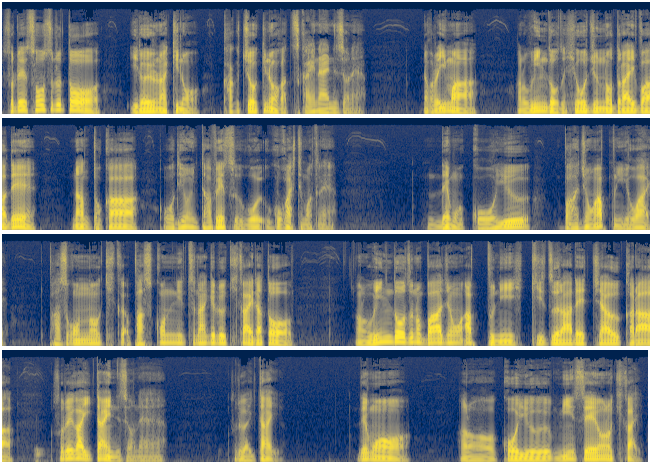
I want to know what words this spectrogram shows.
それ、そうすると、いろいろな機能、拡張機能が使えないんですよね。だから今、あの Windows 標準のドライバーで、なんとか、オーディオインターフェース動動かしてますね。でも、こういうバージョンアップに弱い。パソコンの機械、パソコンにつなげる機械だと、あの、Windows のバージョンアップに引きずられちゃうから、それが痛いんですよね。それが痛い。でも、あの、こういう民生用の機械、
